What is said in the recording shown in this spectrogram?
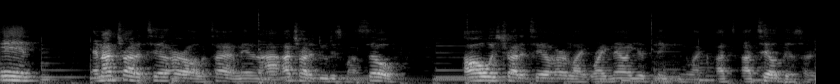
And and i try to tell her all the time and I, I try to do this myself. I always try to tell her like right now you're thinking like i, I tell this her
